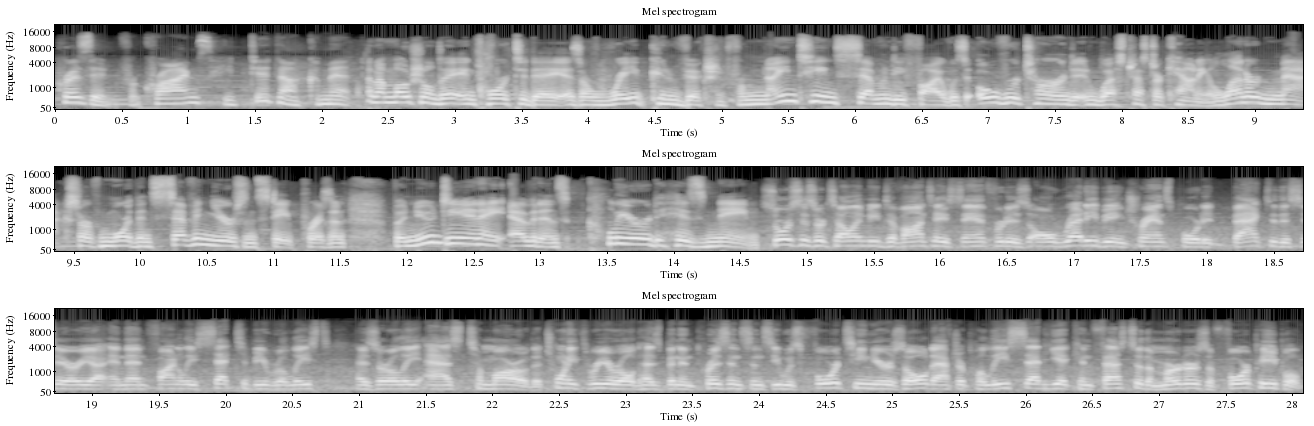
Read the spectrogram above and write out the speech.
prison for crimes he did not commit. An emotional day in court today as a rape conviction from 1975 was overturned in Westchester County. Leonard Mack served more than seven years in state prison, but new DNA evidence cleared his name. Sources are telling me Davontae Sanford is already being transported back to this area and then finally set to be released as early as tomorrow. The 23 year old has been in prison since he was 14 years old after police said he had confessed to the murders of four people.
